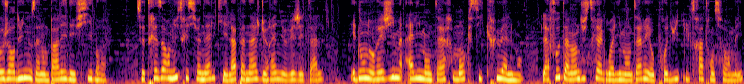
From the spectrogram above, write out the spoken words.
Aujourd'hui, nous allons parler des fibres, ce trésor nutritionnel qui est l'apanage du règne végétal et dont nos régimes alimentaires manquent si cruellement. La faute à l'industrie agroalimentaire et aux produits ultra transformés,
